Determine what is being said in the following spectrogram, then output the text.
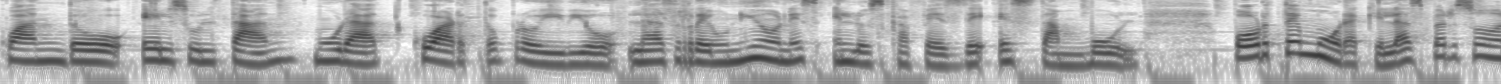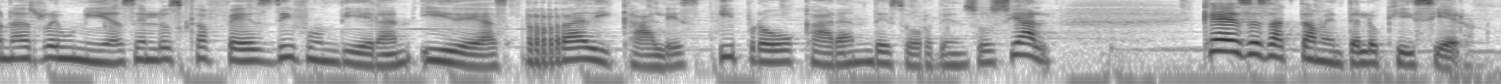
cuando el sultán Murad IV prohibió las reuniones en los cafés de Estambul por temor a que las personas reunidas en los cafés difundieran ideas radicales y provocaran desorden social. ¿Qué es exactamente lo que hicieron?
